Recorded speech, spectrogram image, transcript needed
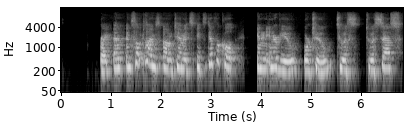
Right and and sometimes um, tim it's it's difficult in an interview or two to ass, to assess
